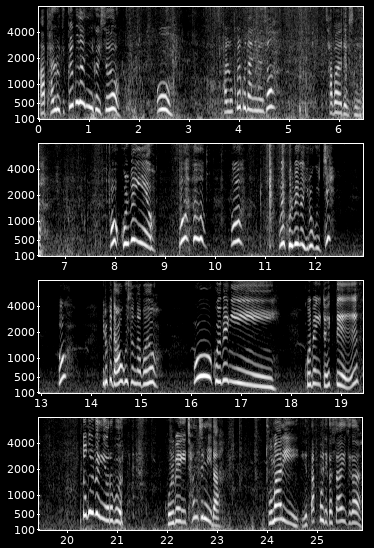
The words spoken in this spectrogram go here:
아, 발로 이렇게 끌고 다니니까 있어요. 오! 발로 끌고 다니면서 잡아야 되겠습니다. 어 골뱅이에요. 어, 어, 왜 골뱅이가 이러고 있지? 어, 이렇게 나오고 있었나 봐요. 오 골뱅이, 골뱅이 또 획득. 또 골뱅이 여러분. 골뱅이 천지입니다. 두 마리 이거 딱 보니까 사이즈가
